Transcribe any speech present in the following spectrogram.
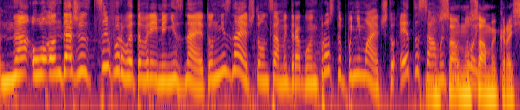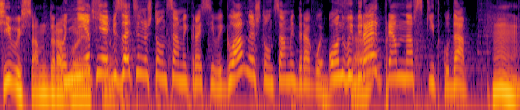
На, он даже цифр в это время не знает. Он не знает, что он самый дорогой. Он просто понимает, что это самый ну, сам- ну, крутой. самый красивый, самый дорогой. Нет, не обязательно, что он самый красивый. Главное, что он самый дорогой. Он выбирает прямо на вскидку, да. Хм.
